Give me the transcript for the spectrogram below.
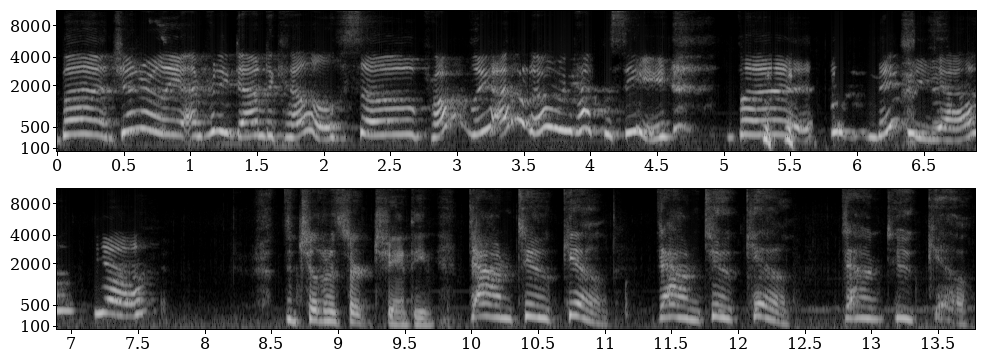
but generally I'm pretty down to kill. So probably I don't know. We have to see, but maybe yeah, yeah. The children start chanting, "Down to kill, down to kill, down to kill."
